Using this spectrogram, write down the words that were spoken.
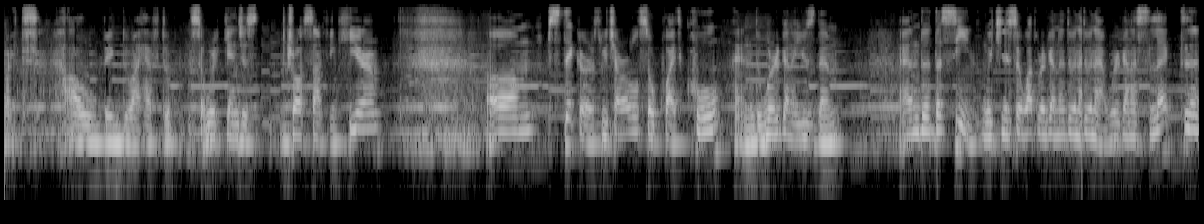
wait. How big do I have to? So we can just draw something here. Um, stickers which are also quite cool and we're gonna use them and the scene which is what we're gonna do, do now. We're gonna select uh,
